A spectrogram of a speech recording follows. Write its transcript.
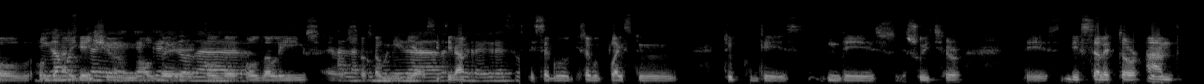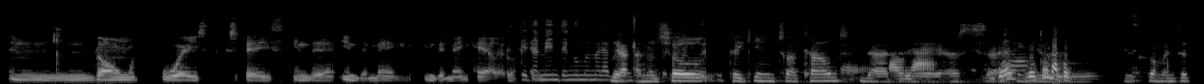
all, all the navigation, all the all the all the links, uh, social media, etc. It's a good it's a good place to to put this this switcher, this this selector, and um, don't waste space in the in the main in the main header. Okay? Yeah, and also taking into account that uh, as I think you, you commented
